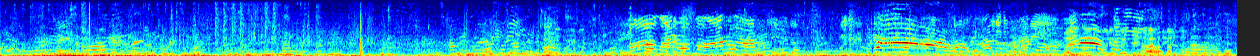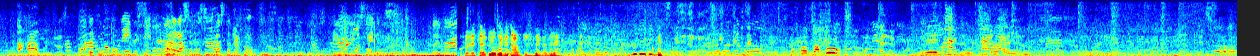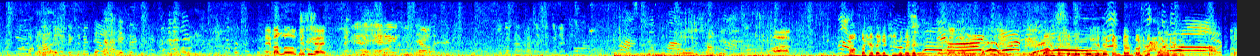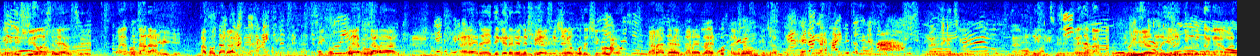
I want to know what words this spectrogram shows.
সাইডে আপনাদের সাইডেও দেখেন হাফিস দেখা যায় বাবু এই ভালো কেটে গায় ওই সামনে কি বাঘ বাম পাশে দেখেন সিংহ দেখা যায় বাম পাশের লোক বসে দেখেন ডান পাশের লোক দাঁড়ায় দেখেন। শুয়ে আছে। আপু দাঁড়ান। এই যে। আপু দাঁড়ান। সিংহ আপু দাঁড়ান। এই রে এই যে গেটের এনে শুয়ে আছে সিংহ কোথায় সিংহ লায়ন দাঁড়া দেখেন দাঁড়ায় লায়ন কোথায় এটা একটা হাইট তো লায়ন দেখেছি এই যে বাম পা- ওই আসারে গেলে কিনবে টাকা আমার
